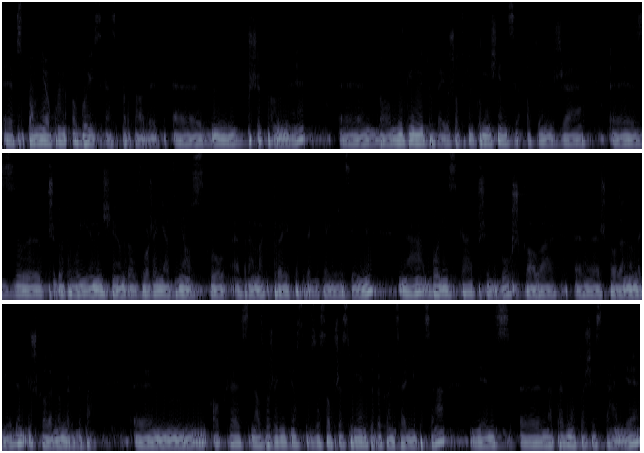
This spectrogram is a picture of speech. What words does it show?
E, Wspomniał Pan o boiskach sportowych. Przypomnę, bo mówimy tutaj już od kilku miesięcy o tym, że z, przygotowujemy się do złożenia wniosku w ramach projektów rewitalizacyjnych na boiska przy dwóch szkołach, szkole numer jeden i szkole numer dwa. Okres na złożenie wniosków został przesunięty do końca lipca, więc e, na pewno to się stanie.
